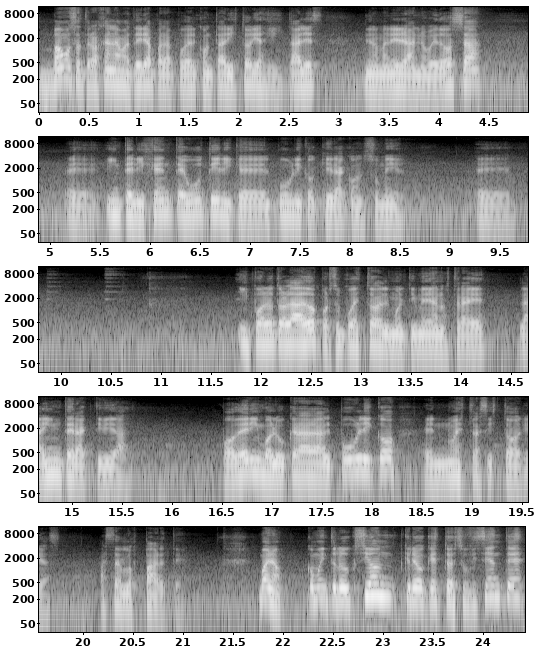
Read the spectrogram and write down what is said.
Vamos a trabajar en la materia para poder contar historias digitales de una manera novedosa, eh, inteligente, útil y que el público quiera consumir. Eh, y por otro lado, por supuesto, el multimedia nos trae la interactividad. Poder involucrar al público en nuestras historias, hacerlos parte. Bueno, como introducción creo que esto es suficiente.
